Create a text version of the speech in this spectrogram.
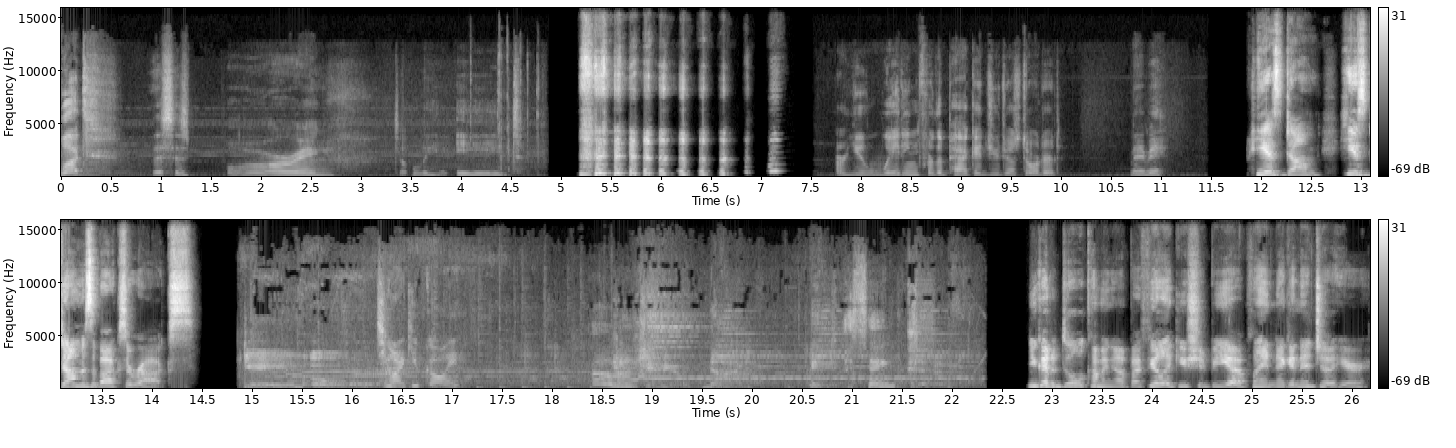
What? this is boring. Delete. Are you waiting for the package you just ordered? Maybe. he is dumb. He is dumb as a box of rocks. Game over. Do you want to keep going? Um, Nine, eight, I think. seven, You got a duel coming up. I feel like you should be uh, playing Nega Ninja here.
